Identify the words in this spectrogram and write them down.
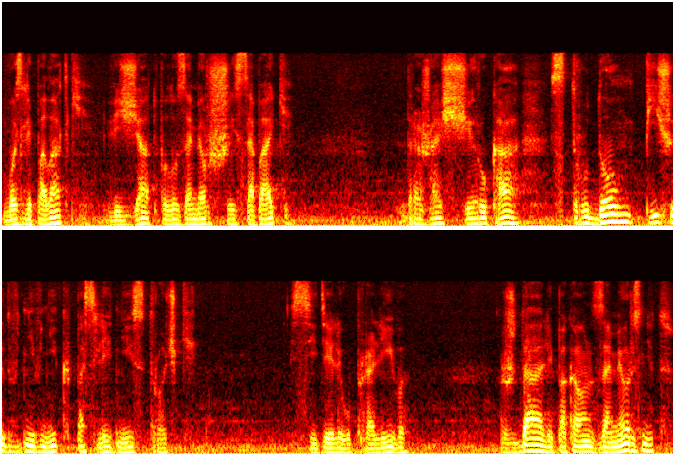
Возле палатки визжат полузамерзшие собаки. Дрожащая рука с трудом пишет в дневник последние строчки. Сидели у пролива, ждали, пока он замерзнет,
